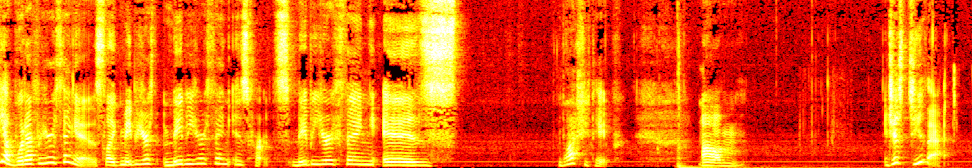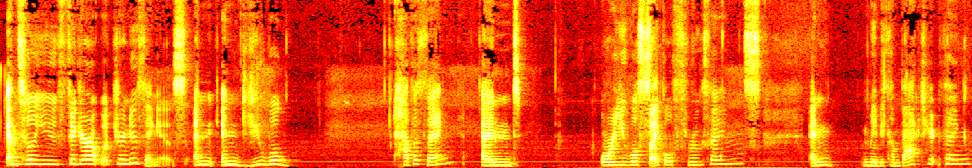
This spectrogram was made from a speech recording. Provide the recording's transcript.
yeah, whatever your thing is. Like maybe your maybe your thing is hearts. Maybe your thing is washi tape. Um just do that until you figure out what your new thing is. And and you will have a thing and or you will cycle through things and maybe come back to your thing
